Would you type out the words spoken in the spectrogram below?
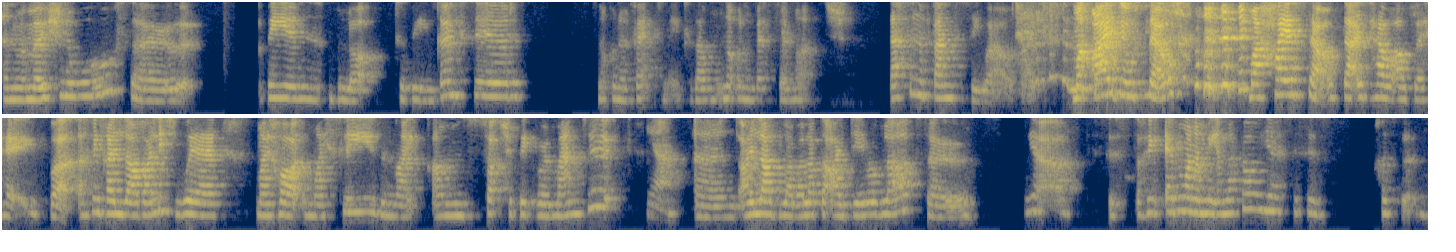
an emotional wall. So being blocked or being ghosted, it's not going to affect me because I'm not going to invest so much. That's in the fantasy world. Like my ideal self, my higher self. That is how I'll behave. But I think I love. I literally wear my heart on my sleeves, and like I'm such a big romantic Yeah. and I love love. I love the idea of love. So yeah, it's just I think everyone I meet, I'm like, oh yes, this is husband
